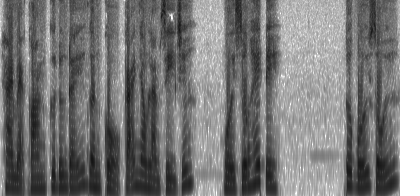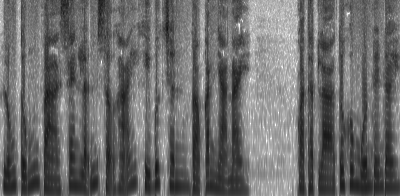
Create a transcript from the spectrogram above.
Hai mẹ con cứ đứng đấy gân cổ cãi nhau làm gì chứ Ngồi xuống hết đi Tôi bối rối, lúng túng và xen lẫn sợ hãi khi bước chân vào căn nhà này. Quả thật là tôi không muốn đến đây.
